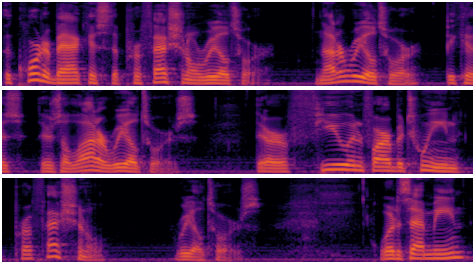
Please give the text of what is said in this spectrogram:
The quarterback is the professional realtor, not a realtor, because there's a lot of realtors. There are few and far between professional realtors. What does that mean?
